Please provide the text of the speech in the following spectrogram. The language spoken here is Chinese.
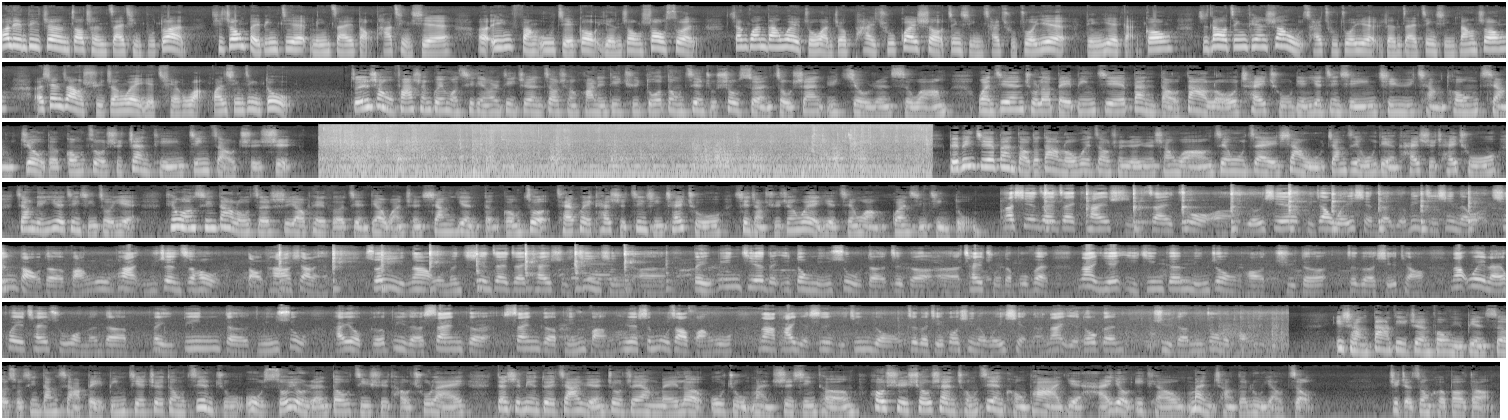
花莲地震造成灾情不断，其中北滨街民宅倒塌倾斜，而因房屋结构严重受损，相关单位昨晚就派出怪手进行拆除作业，连夜赶工，直到今天上午，拆除作业仍在进行当中。而县长徐正伟也前往关心进度。昨天上午发生规模七点二地震，造成花莲地区多栋建筑受损、走山与九人死亡。晚间除了北滨街半岛大楼拆除连夜进行，其余抢通抢救的工作是暂停，今早持续。北滨街半岛的大楼未造成人员伤亡，建物在下午将近五点开始拆除，将连夜进行作业。天王星大楼则是要配合剪掉、完成香验等工作，才会开始进行拆除。县长徐正卫也前往关心进度。那现在在开始在做呃，有一些比较危险的、有立即性的倾倒的房屋，怕余震之后倒塌下来。所以，那我们现在在开始进行呃北滨街的一栋民宿的这个呃拆除的部分，那也已经跟民众哈取得这个协调，那未来会拆除我们的北滨的民宿，还有隔壁的三个三个平房，因为是木造房屋，那它也是已经有这个结构性的危险了，那也都跟取得民众的同意。一场大地震，风云变色。所幸当下北滨街这栋建筑物，所有人都及时逃出来。但是面对家园就这样没了，屋主满是心疼。后续修缮重建，恐怕也还有一条漫长的路要走。记者综合报道。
